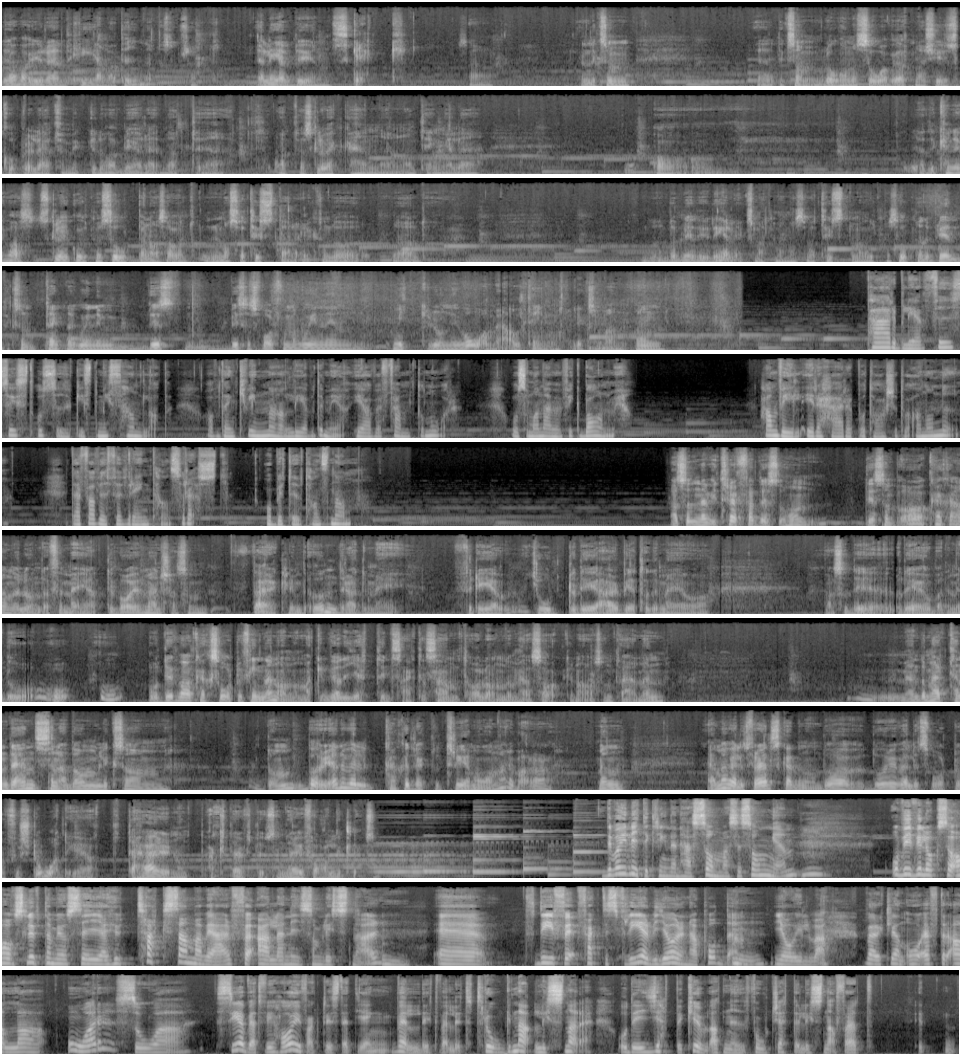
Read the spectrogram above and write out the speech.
Jag var ju rädd hela tiden i stort sett. Jag levde ju i en skräck. Så, liksom, liksom låg hon och sov i öppna kylskåp och det lät för mycket. Då blev jag rädd att, att, att jag skulle väcka henne eller någonting. Eller, och, ja, det kan ju vara, skulle jag gå ut med soporna och sa att ni måste vara tystare. Liksom, då, ja, då, då blev det ju det liksom, att man måste vara tyst när man går ut med soporna. Det blev liksom, tänk när man går in i, det blir så svårt för man går in i en mikronivå med allting. Liksom. Man, man, Per blev fysiskt och psykiskt misshandlad av den kvinna han levde med i över 15 år och som han även fick barn med. Han vill i det här reportaget vara anonym. Därför har vi förvrängt hans röst och bytt ut hans namn. Alltså när vi träffades, hon, det som var kanske annorlunda för mig att det var en människa som verkligen beundrade mig för det jag gjort och det jag arbetade med. Och, alltså det, och det jag jobbade med då. Och, och, och, det var kanske svårt att finna någon. Vi hade jätteintressanta samtal om de här sakerna och sånt där. Men, men de här tendenserna, de liksom... De började väl kanske direkt på tre månader bara. Men är man väldigt förälskad i någon då, då är det väldigt svårt att förstå det. Att det här är något, akta efter tusen, det här är farligt liksom. Det var ju lite kring den här sommarsäsongen. Mm. Och vi vill också avsluta med att säga hur tacksamma vi är för alla ni som lyssnar. Mm. Eh, det är för, faktiskt för er vi gör den här podden, mm. jag och Ylva. Verkligen, och efter alla år så ser vi att vi har ju faktiskt ett gäng väldigt, väldigt trogna lyssnare. Och det är jättekul att ni fortsätter lyssna för att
